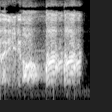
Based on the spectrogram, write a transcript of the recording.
and I hit it off.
